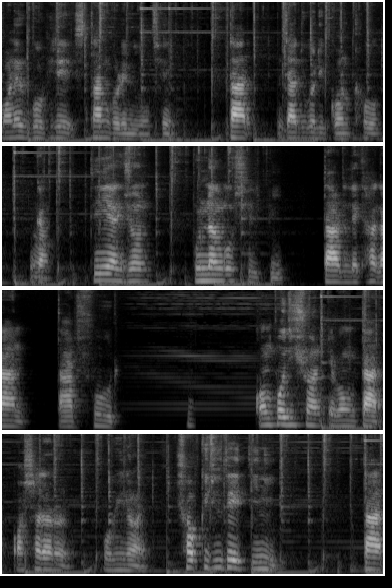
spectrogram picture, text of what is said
মনের গভীরে স্থান করে নিয়েছে। তার জাদুকরী কণ্ঠ গান তিনি একজন পূর্ণাঙ্গ শিল্পী। তার লেখা গান, তার সুর কম্পোজিশন এবং তার অসাধারণ অভিনয় সব কিছুতেই তিনি তার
